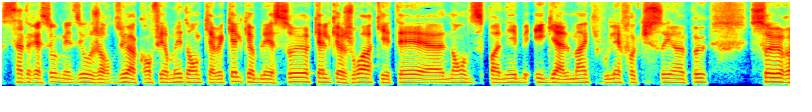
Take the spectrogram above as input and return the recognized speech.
s'adressait aux médias aujourd'hui, a confirmé donc qu'il y avait quelques blessures, quelques joueurs qui étaient non disponibles également, qui voulaient focuser un peu sur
